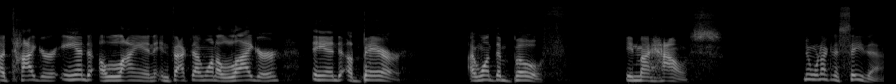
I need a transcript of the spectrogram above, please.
a tiger and a lion. In fact, I want a liger and a bear. I want them both in my house. No, we're not going to say that.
